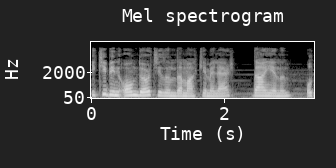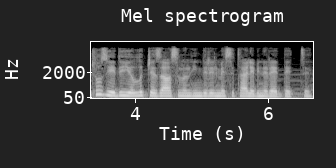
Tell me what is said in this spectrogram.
2014 yılında mahkemeler, Danya'nın 37 yıllık cezasının indirilmesi talebini reddetti.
